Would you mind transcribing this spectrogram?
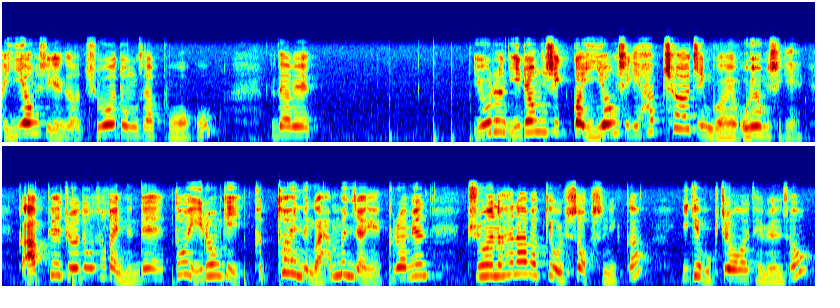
아, 이형식에서 주어 동사 보어고 그다음에 이런 일형식과 이형식이 합쳐진 거예요. 오형식에. 앞에 주어 동사가 있는데 또 이런 게 붙어 있는 거야. 한 문장에. 그러면 주어는 하나밖에 올 수 없으니까 이게 목적어가 되면서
